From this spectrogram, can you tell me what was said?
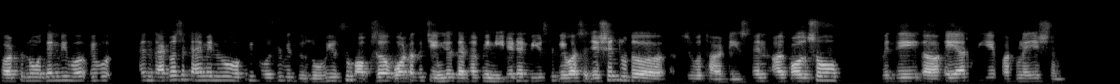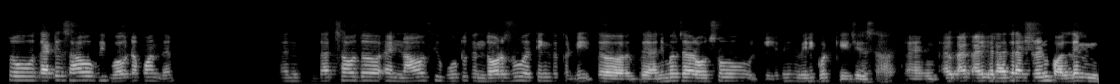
got to know. Then we were, we were, and that was the time when we were working closely with the zoo. We used to observe what are the changes that have been needed, and we used to give our suggestion to the zoo authorities, and uh, also with the uh, ARPF organization. So that is how we worked upon them, and that's how the. And now, if you go to the Indore Zoo, I think the the the animals are also living in very good cages. Uh, and I, I, I rather I shouldn't call them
